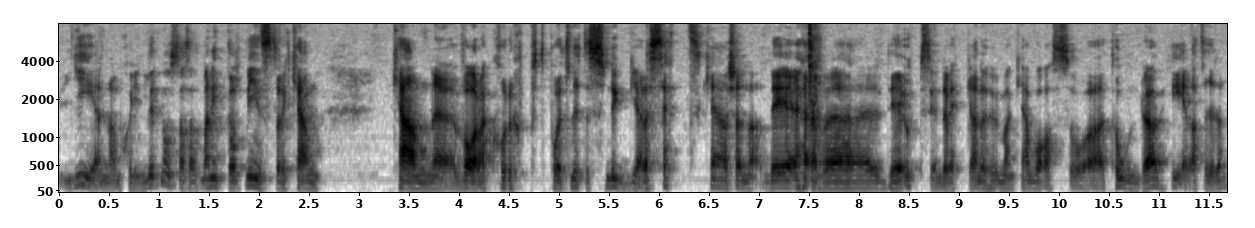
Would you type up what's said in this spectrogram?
genomskinligt någonstans att man inte åtminstone kan kan eh, vara korrupt på ett lite snyggare sätt kan jag känna. Det är, eh, det är uppseendeväckande hur man kan vara så tondöv hela tiden.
